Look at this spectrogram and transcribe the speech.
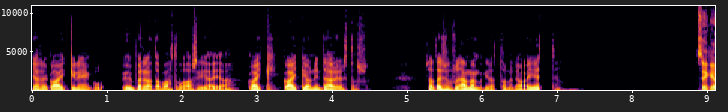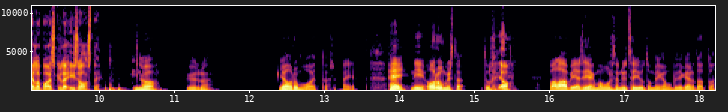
Ja se kaikki niin kuin ympärillä tapahtuva asia ja kaikki, kaikki on niin täydellistä tossa. Saataisiin joskus MM-kisat tonne, niin ai että. Se kelpaisi kyllä isosti. Joo, kyllä. Ja Orum voittaisi. Ai että. Hei, niin, Orumista tuli. Joo. Palaan vielä siihen, kun mä muistan nyt sen jutun, mikä mun piti kertoa tuo.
